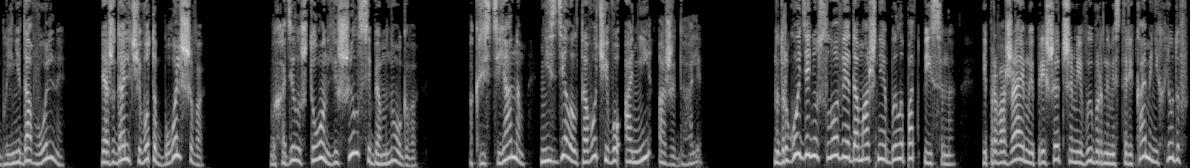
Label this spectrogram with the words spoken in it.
были недовольны и ожидали чего-то большего. Выходило, что он лишил себя многого, а крестьянам не сделал того, чего они ожидали. На другой день условие домашнее было подписано, и провожаемый пришедшими выборными стариками Нехлюдов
